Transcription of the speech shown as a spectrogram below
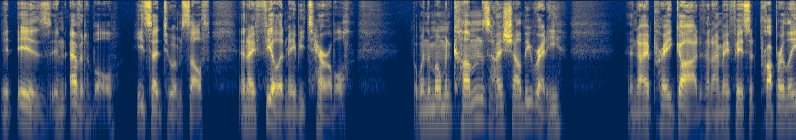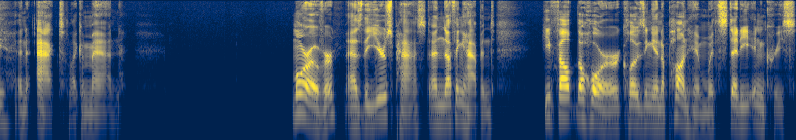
It is inevitable, he said to himself, and I feel it may be terrible. But when the moment comes, I shall be ready, and I pray God that I may face it properly and act like a man. Moreover, as the years passed and nothing happened, he felt the horror closing in upon him with steady increase.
